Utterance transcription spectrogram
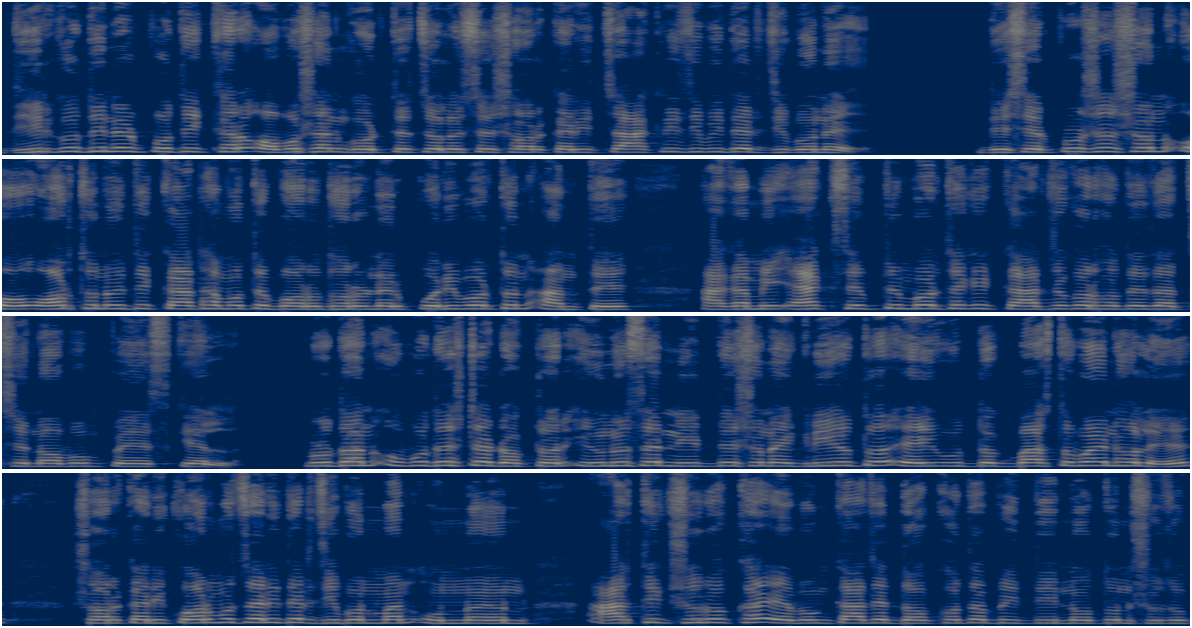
দীর্ঘদিনের প্রতীক্ষার অবসান ঘটতে চলেছে সরকারি চাকরিজীবীদের জীবনে। দেশের প্রশাসন ও অর্থনৈতিক কাঠামোতে বড় ধরনের পরিবর্তন আনতে আগামী এক সেপ্টেম্বর থেকে কার্যকর হতে যাচ্ছে নবম পে স্কেল। প্রধান উপদেষ্টা ডক্টর ইউনুসের নির্দেশনায় গৃহীত এই উদ্যোগ বাস্তবায়ন হলে সরকারি কর্মচারীদের জীবনমান উন্নয়ন, আর্থিক সুরক্ষা এবং কাজের দক্ষতা বৃদ্ধির নতুন সুযোগ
